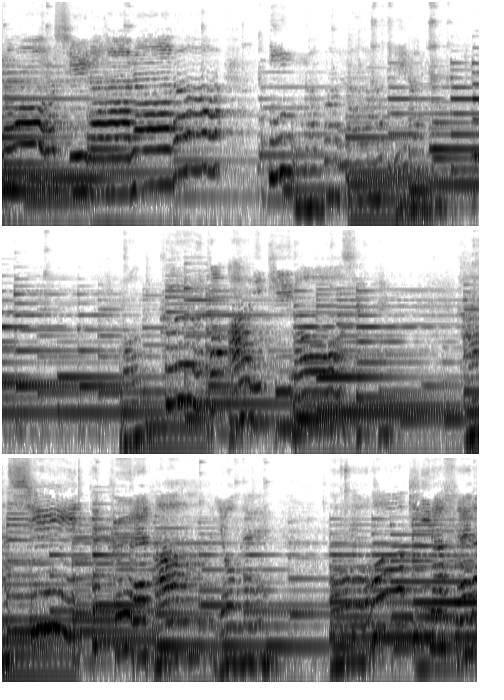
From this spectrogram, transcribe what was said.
のしながら苦笑い。だよ僕と兄貴乗せて走ってくれたよね。大きな背中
